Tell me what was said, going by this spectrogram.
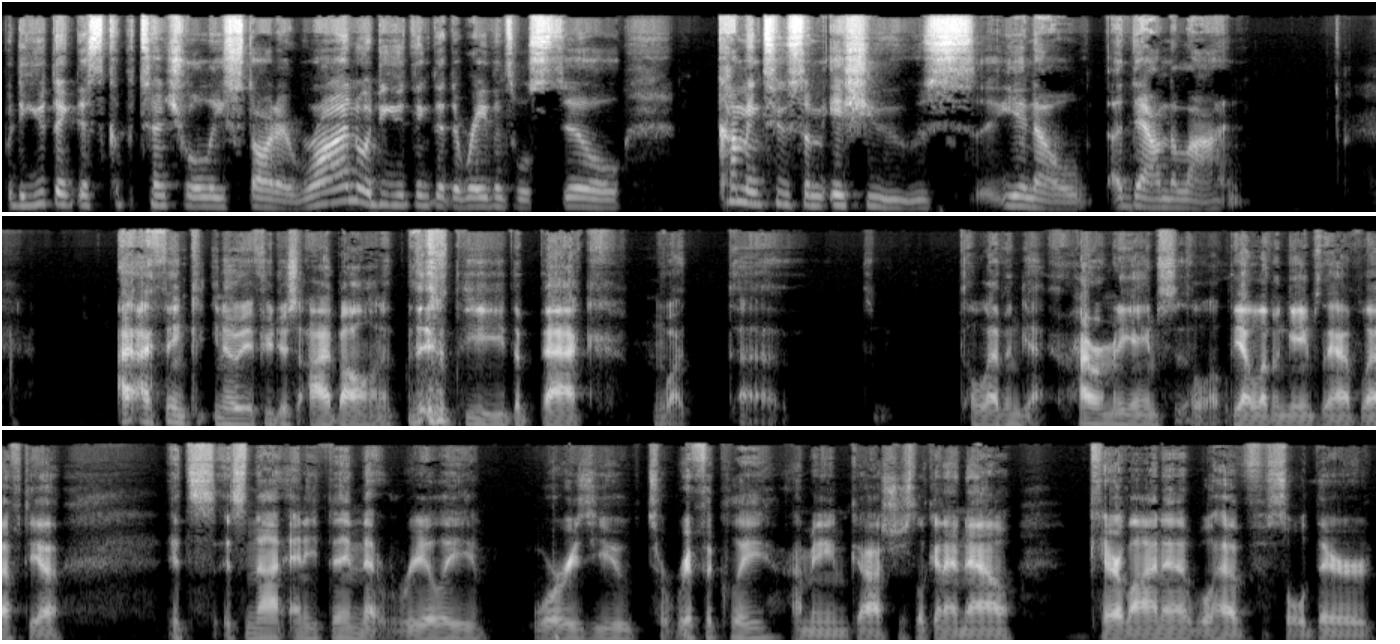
But do you think this could potentially start a run, or do you think that the Ravens will still come into some issues, you know, down the line? I, I, think you know if you're just eyeballing it, the the, back what uh, 11 however many games yeah 11 games they have left yeah. It's it's not anything that really worries you terrifically. I mean gosh just looking at now carolina will have sold their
